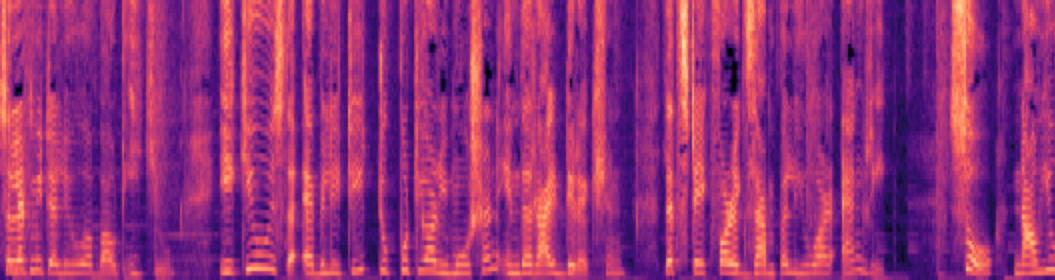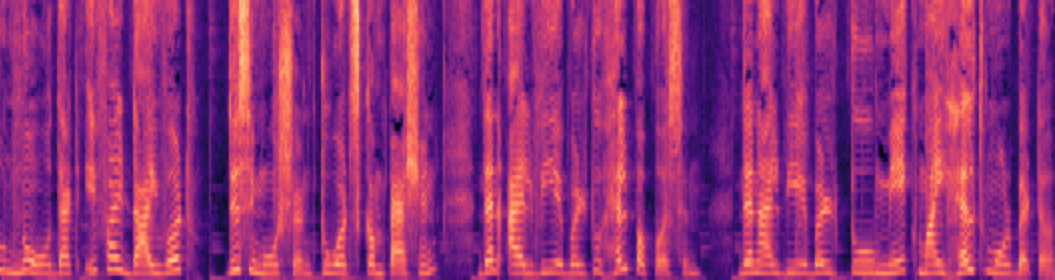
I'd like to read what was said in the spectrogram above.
So, let me tell you about EQ. EQ is the ability to put your emotion in the right direction. Let's take, for example, you are angry. So, now you know that if I divert this emotion towards compassion, then I'll be able to help a person. Then I'll be able to make my health more better.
